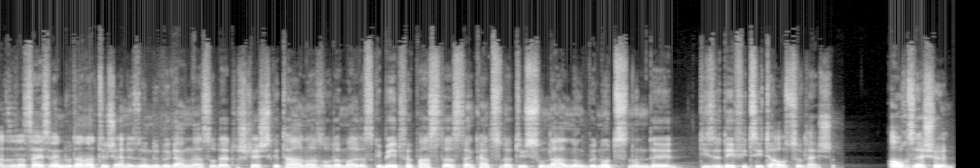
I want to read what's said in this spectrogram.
Also das heißt, wenn du dann natürlich eine Sünde begangen hast oder etwas Schlechtes getan hast oder mal das Gebet verpasst hast, dann kannst du natürlich Sunderhandlungen benutzen, um de, diese Defizite auszugleichen. Auch sehr schön.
